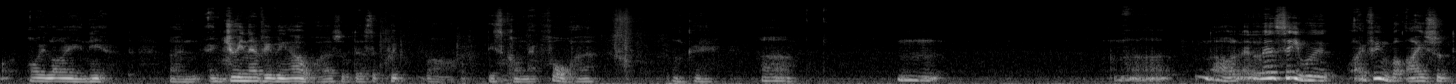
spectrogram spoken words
uh, oil line in here, and, and drain everything out. Uh, so there's a quick uh, disconnect for. Uh, okay. Uh, mm, uh, now let's say we. I think I should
